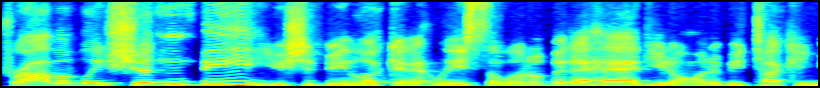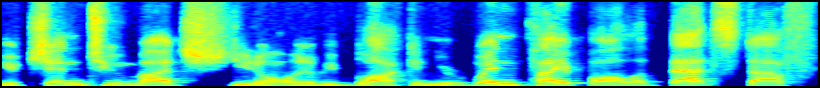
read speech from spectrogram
Probably shouldn't be. You should be looking at least a little bit ahead. You don't want to be tucking your chin too much. You don't want to be blocking your windpipe, all of that stuff.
